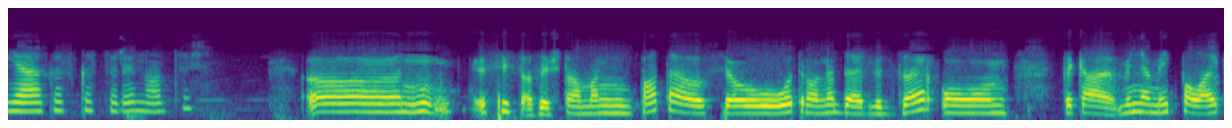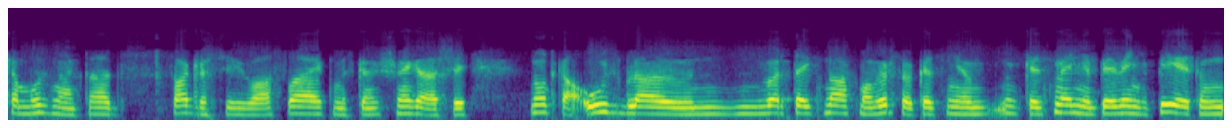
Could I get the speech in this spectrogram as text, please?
Jā, kas, kas tur ir noticis? uh, es izstāstīšu tā, man patēvs jau otro nedēļu dzer, un tā kā viņam ik pa laikam uznāk tādas agresīvās lēkmes, ka viņš vienkārši, nu, tā kā uzbļauj, un var teikt, nāk man virsū, ka es viņam, ka es mēģinu pie viņa pieiet un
